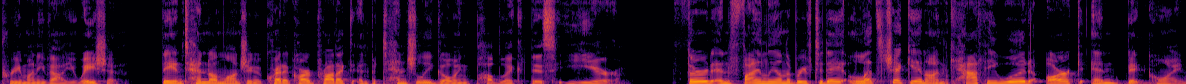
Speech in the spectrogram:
pre money valuation. They intend on launching a credit card product and potentially going public this year. Third and finally on the brief today, let's check in on Cathie Wood, ARK, and Bitcoin.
